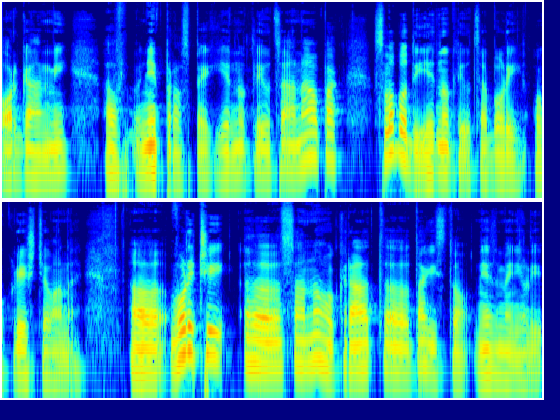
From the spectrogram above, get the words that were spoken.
orgánmi v neprospech jednotlivca a naopak slobody jednotlivca boli okliešťované. Voliči sa mnohokrát takisto nezmenili.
